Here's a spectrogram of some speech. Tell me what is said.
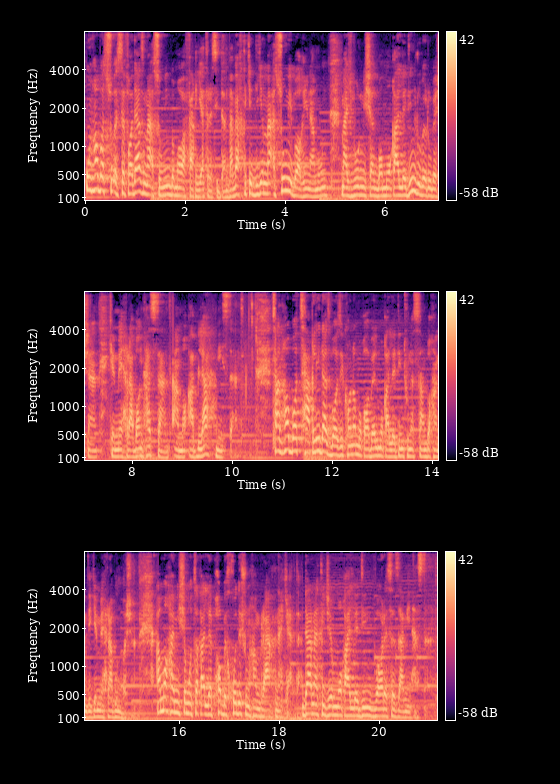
اونها با سوء استفاده از معصومین به موفقیت رسیدن و وقتی که دیگه معصومی باقی نموند مجبور میشن با مقلدین روبرو بشن که مهربان هستند اما ابله نیستند. تنها با تقلید از بازیکن مقابل مقلدین تونستن با همدیگه مهربون باشن. اما همیشه متقلب ها به خودشون هم رحم نکردن. در نتیجه مقلدین وارث زمین هستند.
